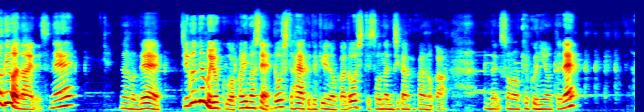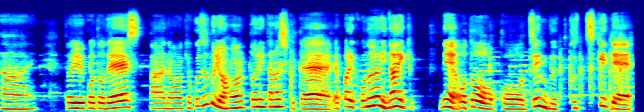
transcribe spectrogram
能ではないですね。なので、自分でもよくわかりません。どうして早くできるのか、どうしてそんなに時間かかるのか、その曲によってね。はい。ということです。あの、曲作りは本当に楽しくて、やっぱりこの世にないね、音をこう全部くっつけて、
